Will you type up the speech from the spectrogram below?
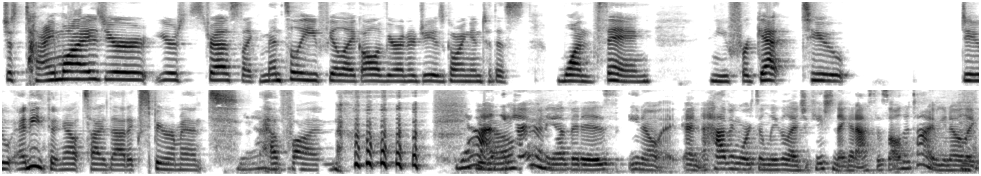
just time wise you're you're stressed like mentally you feel like all of your energy is going into this one thing and you forget to do anything outside that experiment Yeah. have fun Yeah, You and know? the irony of it is, you know, and having worked in legal education, I get asked this all the time. You know, like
